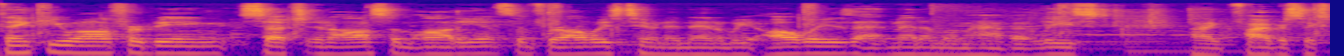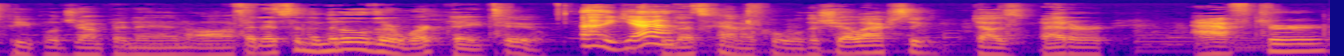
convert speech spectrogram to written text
Thank you all for being such an awesome audience and for always tuning in. We always, at minimum, have at least like five or six people jumping in off, and it's in the middle of their workday too. Uh, So yeah. that's kind of cool. The show actually does better after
